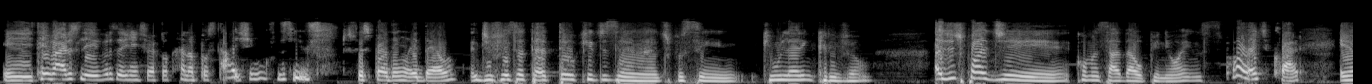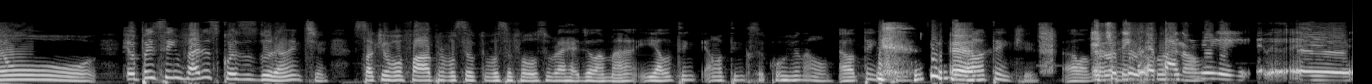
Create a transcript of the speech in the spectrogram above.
E tem vários livros, a gente vai colocar na postagem, inclusive. Vocês podem ler dela. É difícil até ter o que dizer, né? Tipo assim, que mulher incrível. A gente pode começar a dar opiniões? Pode, claro. Eu eu pensei em várias coisas durante, só que eu vou falar para você o que você falou sobre a Red Lamar e ela tem, ela tem que ser corvinal. Ela tem que. é. Ela tem que. Ela é, tipo, tem que é, quase, é,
